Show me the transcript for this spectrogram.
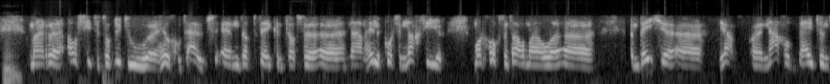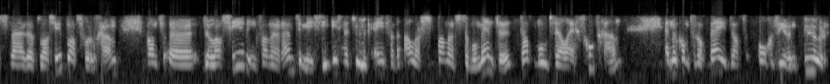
Hmm. Maar alles ziet er tot nu toe heel goed uit. En dat betekent dat we na een hele korte nacht hier morgenochtend allemaal een beetje uh, ja, uh, nagelbijtend naar dat lanceerplatform gaan. Want uh, de lancering van een ruimtemissie is natuurlijk een van de allerspannendste momenten. Dat moet wel echt goed gaan. En dan komt er nog bij dat ongeveer een uur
